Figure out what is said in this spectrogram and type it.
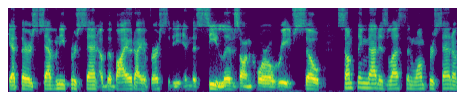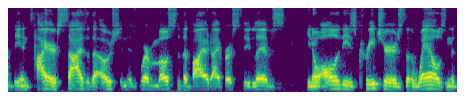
yet there's 70% of the biodiversity in the sea lives on coral reefs. So something that is less than 1% of the entire size of the ocean is where most of the biodiversity lives. You know, all of these creatures, the whales and the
